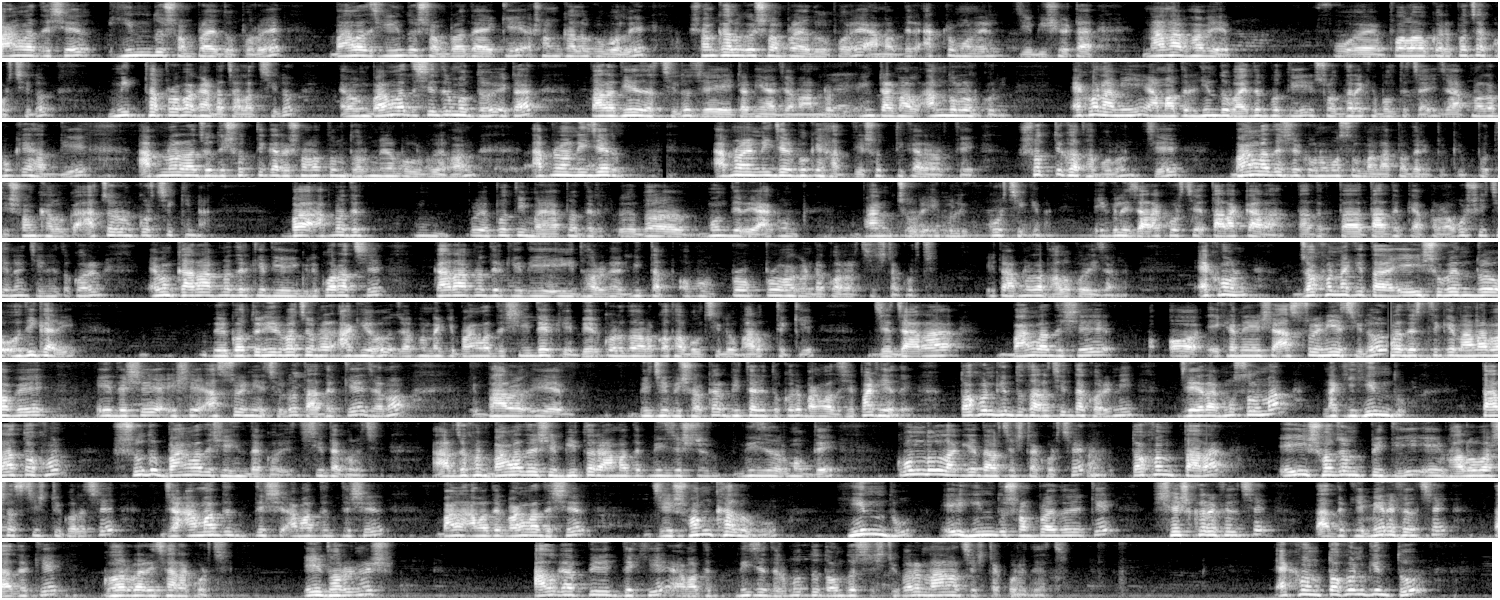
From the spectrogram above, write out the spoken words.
বাংলাদেশের হিন্দু সম্প্রদায়ের উপরে, বাংলাদেশের হিন্দু সম্প্রদায়কে সংখ্যালঘু বলে, সংখ্যালঘু সম্প্রদায়ের উপরে আমাদের আক্রমণের যে বিষয়টা নানাভাবে ফলাও করে প্রচার করছিল, মিথ্যা প্রভাকাণ্ডা চালাচ্ছিল এবং বাংলাদেশিদের মধ্যেও এটা তারা দিয়ে যাচ্ছিল যে এটা নিয়ে যেন আমরা ইন্টারনাল আন্দোলন করি। এখন আমি আমাদের হিন্দু ভাইদের প্রতি শ্রদ্ধা রেখে বলতে চাই যে আপনারা বুকে হাত দিয়ে, আপনারা যদি সত্যিকারের সনাতন ধর্মীয় বলবে হন, আপনারা নিজের আপনারা নিজের বুকে হাত দিয়ে সত্যিকারের অর্থে সত্যি কথা বলুন যে বাংলাদেশের কোনো মুসলমান আপনাদের প্রতি সংখ্যালঘু আচরণ করছে কিনা বা আপনাদের প্রতিমায় আপনাদের মন্দিরে আগুন ভাঙচুর এগুলি করছে কিনা? এগুলি যারা করছে তারা কারা? তাদের তাদেরকে আপনারা অবশ্যই চেনেন, চিহ্নিত করেন এবং কারা আপনাদেরকে দিয়ে এগুলি করাচ্ছে? কারা আপনাদেরকে দিয়ে এই ধরনের মিথ্যা প্রভাগণ্ডা করার চেষ্টা করছে? এটা আপনারা ভালো করেই জানেন। এখন যখন নাকি তা এই শুভেন্দ্র অধিকারী গত নির্বাচনের আগেও যখন নাকি বাংলাদেশিদেরকে বের করে দেওয়ার কথা বলছিল ভারত থেকে, যে যারা বাংলাদেশে এখানে এসে আশ্রয় নিয়েছিল, বাংলাদেশ থেকে নানাভাবে এই দেশে এসে আশ্রয় নিয়েছিল, তাদেরকে যেন ভারত বিজেপি সরকার বিতাড়িত করে বাংলাদেশে পাঠিয়ে দেয়। তখন কিন্তু তারা চিন্তা করেনি যে এরা মুসলমান নাকি হিন্দু। তারা তখন শুধু বাংলাদেশে হিন্দা করে, চিন্তা করেছে। আর যখন বাংলাদেশের ভিতরে আমাদের নিজস্ব, নিজেদের মধ্যে কোন্দল লাগিয়ে দেওয়ার চেষ্টা করছে, তখন তারা এই স্বজন প্রীতি, এই ভালোবাসার সৃষ্টি করেছে যে আমাদের দেশে, আমাদের দেশের আমাদের বাংলাদেশের যে সংখ্যালঘু হিন্দু, এই হিন্দু সম্প্রদায়কে শেষ করে ফেলছে, তাদেরকে মেরে ফেলছে, তাদেরকে ঘর বাড়ি ছাড়া করছে। এই ধরনের আলগা পীড়িত দেখিয়ে আমাদের নিজেদের মধ্যে দ্বন্দ্ব সৃষ্টি করার নানা চেষ্টা করে দিয়েছে। এখন তখন কিন্তু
